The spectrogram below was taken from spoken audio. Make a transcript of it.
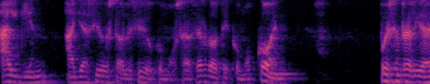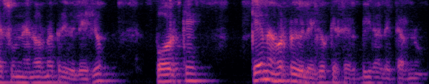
alguien haya sido establecido como sacerdote, como Cohen, pues en realidad es un enorme privilegio, porque qué mejor privilegio que servir al Eterno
